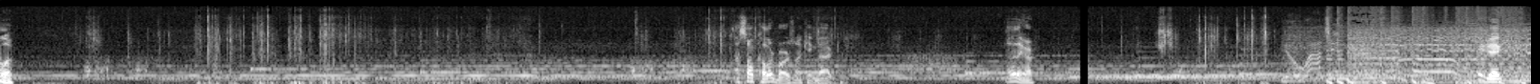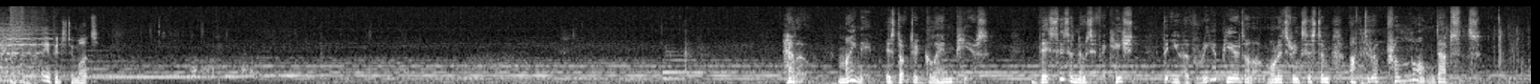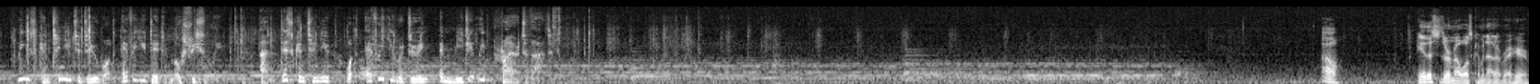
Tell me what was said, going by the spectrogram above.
Hello. I saw color bars when I came back. Oh, there they are. Hey, Jake. I They ain't pitched two months. My name is Dr. Glenn Pierce. This is a notification that you have reappeared on our monitoring system after a prolonged absence. Please continue to do whatever you did most recently, and discontinue whatever you were doing immediately prior to that. Oh. Yeah, this is where my was coming out of right here.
